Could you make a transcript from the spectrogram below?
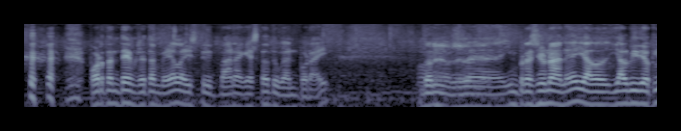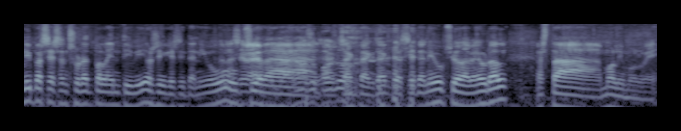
porten temps, eh, també, la Street Band aquesta tocant por ahí. Ole, doncs ole, eh, impressionant, eh? I el, I el videoclip va ser censurat per la MTV, o sigui que si teniu opció de... època, no. Exacte, exacte. Si teniu opció de veure'l, està molt i molt bé.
